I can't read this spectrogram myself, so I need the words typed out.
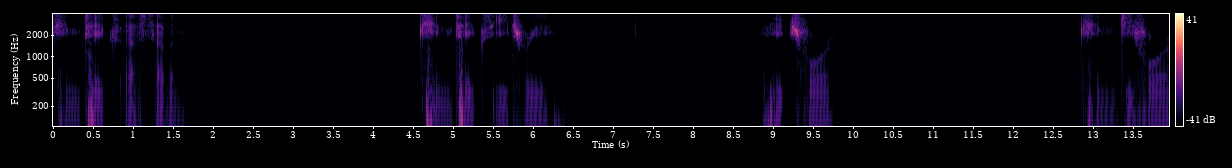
king takes f7 king takes e3 h4 king d4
